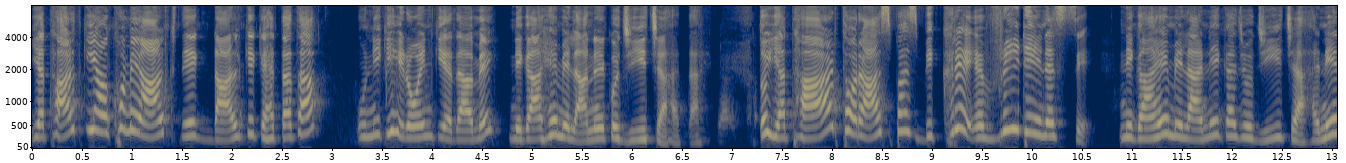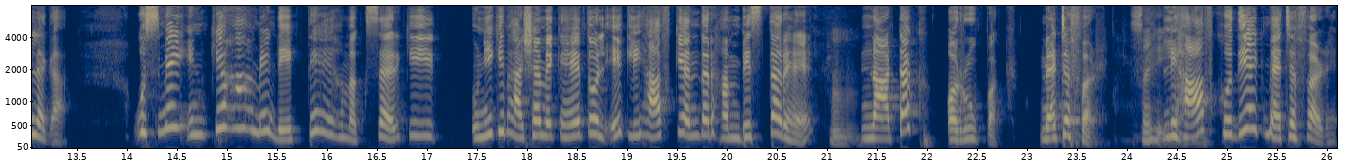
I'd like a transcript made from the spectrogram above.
यथार्थ की आँखों में आँख देख डाल के कहता था उन्हीं की हीरोइन की अदा में निगाहें मिलाने को जी चाहता है। तो यथार्थ और आसपास बिखरे एवरीडेनेस से निगाहें मिलाने का जो जी चाहने लगा। उसमें इनके यहाँ हमें देखते हैं हम अक्सर कि उन्हीं की भाषा में कहें तो एक लिहाफ के अंदर हम बिस्तर है। नाटक और रूपक मेटाफर। सही। लिहाफ खुद ही एक मेटाफर है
